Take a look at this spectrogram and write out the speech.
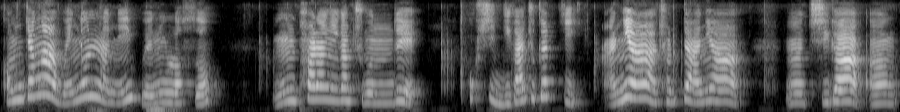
검정아 왜 눌렀니? 왜 눌렀어? 응 파랑이가 죽었는데 혹시 네가 죽였지? 아니야 절대 아니야 어, 지가 어,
